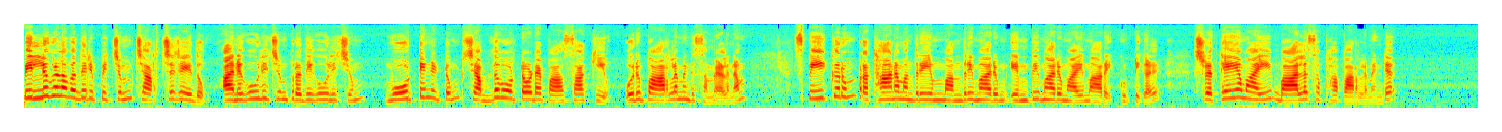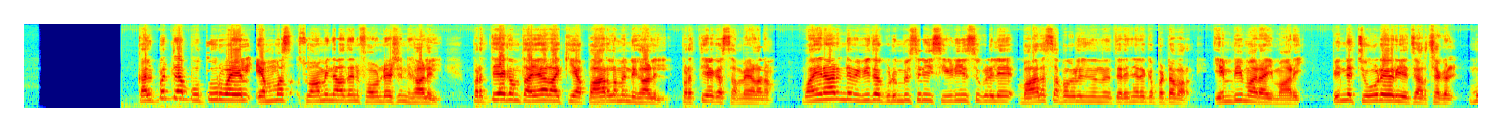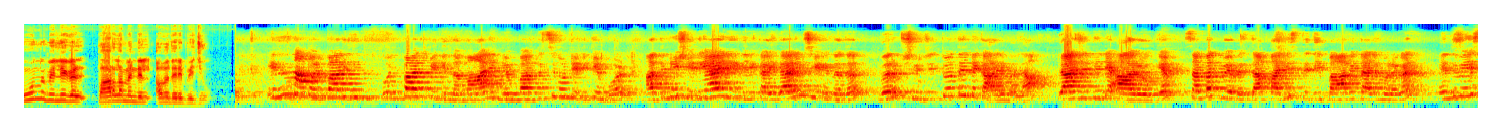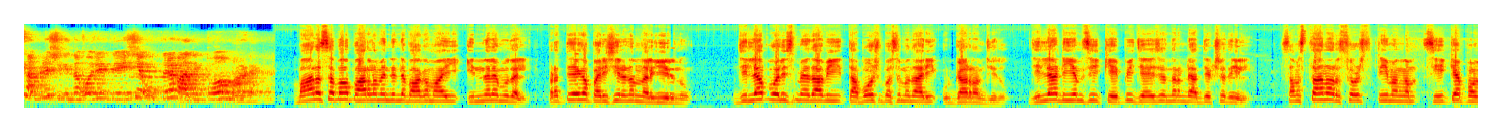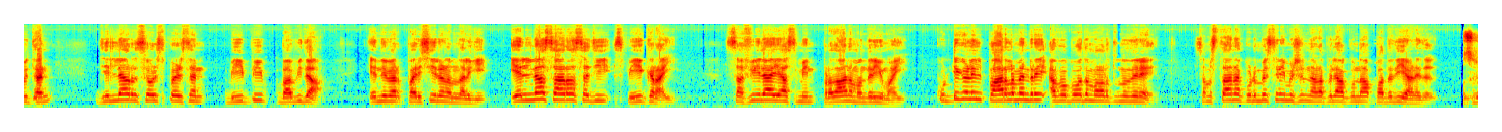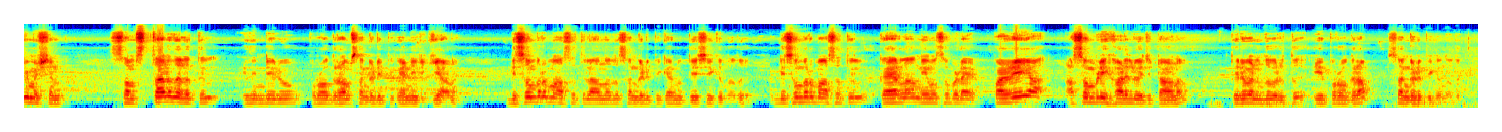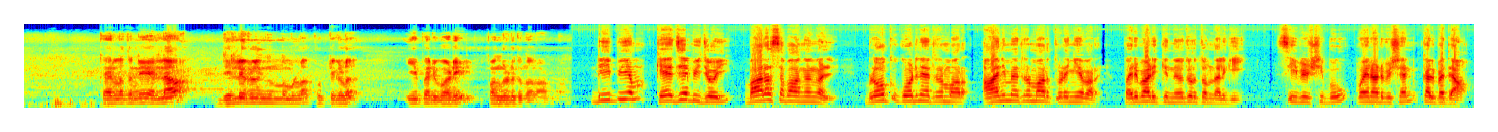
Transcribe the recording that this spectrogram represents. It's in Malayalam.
ബില്ലുകൾ അവതരിപ്പിച്ചും ചർച്ച ചെയ്തും അനുകൂലിച്ചും പ്രതികൂലിച്ചും വോട്ടിനിട്ടും ശബ്ദ വോട്ടോടെ പാസാക്കിയും ഒരു പാർലമെന്റ് സമ്മേളനം. സ്പീക്കറും പ്രധാനമന്ത്രിയും മന്ത്രിമാരും എം പിമാരുമായി മാറി കുട്ടികൾ. ശ്രദ്ധേയമായി Balasabha parliament. Kalpetta Puthoorvayal M S Swaminathan foundation ഹാളിൽ പ്രത്യേകം തയ്യാറാക്കിയ പാർലമെന്റ് ഹാളിൽ പ്രത്യേക സമ്മേളനം. വയനാടിന്റെ വിവിധ കുടുംബശ്രീ സി ഡി എസുകളിലെ ബാലസഭകളിൽ നിന്ന് തിരഞ്ഞെടുക്കപ്പെട്ടവർ എം പിമാരായി മാറി. പിന്നെ ചൂടേറിയ ചർച്ചകൾ. മൂന്ന് ബില്ലുകൾ പാർലമെന്റിൽ അവതരിപ്പിച്ചു. ഇന്ന് നാം ഉൽപ്പാദിപ്പി ഉൽപ്പാദിപ്പിക്കുന്ന മാലിന്യം വർദ്ധിച്ചുകൊണ്ടിരിക്കുമ്പോൾ അതിനെ ശരിയായ രീതിയിൽ കൈകാര്യം ചെയ്യുന്നത് വെറും ശുചിത്വത്തിന്റെ കാര്യമല്ല. രാജ്യത്തിന്റെ ആരോഗ്യം സമ്പദ് വ്യവസ്ഥ പരിസ്ഥിതി ഭാവി തലമുറകൾ എന്നിവയെ സംരക്ഷിക്കുന്ന ഒരു ദേശീയ ഉത്തരവാദിത്വവുമാണ്. ബാലസഭ പാർലമെന്റിന്റെ ഭാഗമായി ഇന്നലെ മുതൽ പ്രത്യേക പരിശീലനം നൽകിയിരുന്നു. ജില്ലാ പോലീസ് മേധാവി തപോഷ് ബസുമതാരി ഉദ്ഘാടനം ചെയ്തു. ജില്ലാ D M C K P ജയചന്ദ്രന്റെ അധ്യക്ഷതയിൽ സംസ്ഥാന റിസോഴ്സ് ടീം അംഗം സി കെ പവിത്രൻ ജില്ലാ resource person B P Bavitha എന്നിവർ പരിശീലനം നൽകി. എൽന സാറ സജി സ്പീക്കറായി. സഫീല യാസ്മിൻ പ്രധാനമന്ത്രിയുമായി കുട്ടികളിൽ പാർലമെന്ററി അവബോധം വളർത്തുന്നതിന് സംസ്ഥാന കുടുംബശ്രീ മിഷൻ നടപ്പിലാക്കുന്ന പദ്ധതിയാണിത്. കുടുംബശ്രീ മിഷൻ സംസ്ഥാന തലത്തിൽ ഇതിന്റെ ഒരു പ്രോഗ്രാം സംഘടിപ്പിക്കാനിരിക്കുകയാണ്. ഡിസംബർ മാസത്തിലാണ് അത് സംഘടിപ്പിക്കാൻ ഉദ്ദേശിക്കുന്നത്. ഡിസംബർ മാസത്തിൽ കേരള നിയമസഭയുടെ പഴയ അസംബ്ലി ഹാളിൽ വെച്ചിട്ടാണ് തിരുവനന്തപുരത്ത് ഈ പ്രോഗ്രാം സംഘടിപ്പിക്കുന്നത്. കേരളത്തിന്റെ എല്ലാ ജില്ലകളിൽ നിന്നുമുള്ള കുട്ടികൾ ഈ പരിപാടിയിൽ പങ്കെടുക്കുന്നതാണ്. D P M K J Bijoy ബാലസഭാംഗങ്ങൾ block കോർഡിനേറ്റർമാർ ആനിമേറ്റർമാർ തുടങ്ങിയവർ പരിപാടിക്ക് നേതൃത്വം നൽകി. C V Shibu Wayanad vision Kalpetta.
